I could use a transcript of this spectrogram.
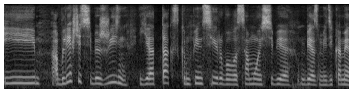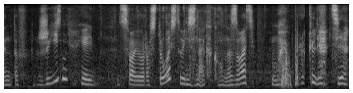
и облегчить себе жизнь. Я так скомпенсировала самой себе без медикаментов жизнь. Я свое расстройство, не знаю, как его назвать, мое проклятие,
